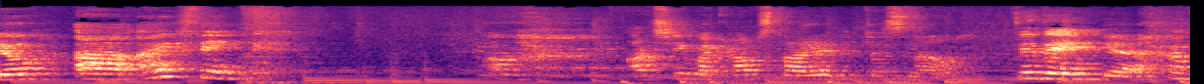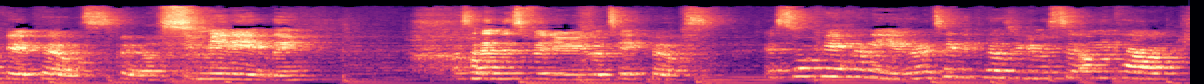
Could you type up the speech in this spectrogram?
video. Uh, I think. Uh, Actually, my cramp started just now. Did they? Yeah. Okay, pills. Pills. Immediately. Let's end this video, you go take pills. It's okay, honey, you're gonna take the pills, you're gonna sit on the couch.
